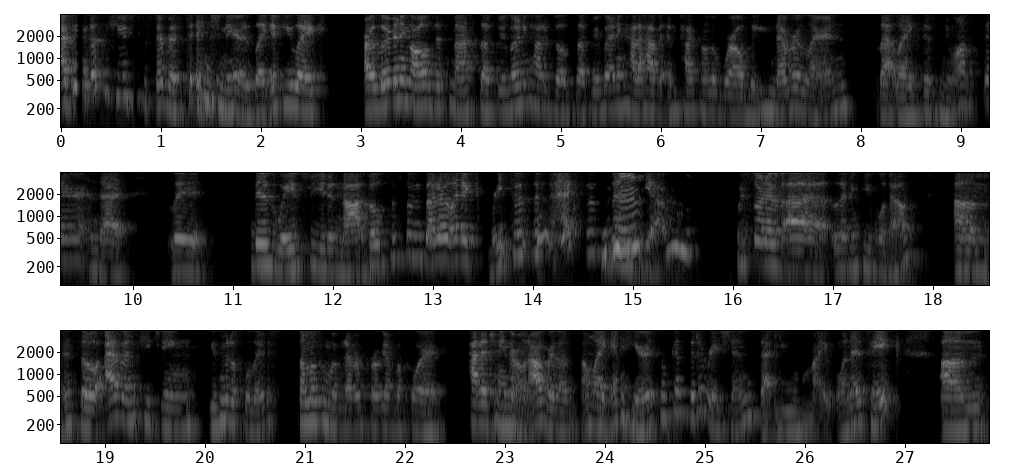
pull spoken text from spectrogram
I think that's a huge disservice to engineers. Like if you like are learning all of this math stuff, you're learning how to build stuff, you're learning how to have an impact on the world, but you never learn that like there's nuance there and that like there's ways for you to not build systems that are like racist and sexist, mm-hmm. then yeah, we're sort of uh, letting people down. Um, and so as I'm teaching these middle schoolers, some of whom have never programmed before, how to train their own algorithms, I'm like, and here are some considerations that you might want to take um,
